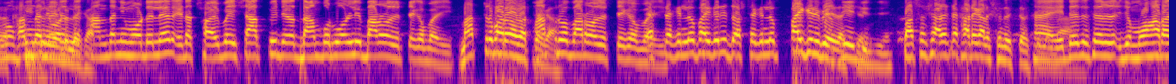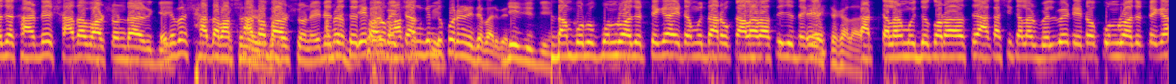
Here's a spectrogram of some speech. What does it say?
এবং খানদানি মডেলের খানদানি মডেলের এটা ছয় বাই সাত ফিট এটার দাম পড়বে অনলি বারো হাজার টাকা ভাই। মাত্র 12000 টাকা। মাত্র বারো হাজার টাকা ভাই। একটা কিনলেও পাইকারি 10টা কিনলেও পাইকারি পেয়ে যাচ্ছে। জি, জি। পাশাপাশি আরেকটা খাটে কালেকশন দেখতে পাচ্ছি হ্যাঁ এটা হচ্ছে যে মহারাজা খাটের সাদা ভার্সনটা আর কি। এটা সাদা ভার্সন সাদা ভার্সন এটা হচ্ছে বাই কিন্তু করে নিতে পারবেন। জি জি জি। দাম পড়বে পনেরো হাজার টাকা এটার মধ্যে আরও কালার আছে যে দেখেন। কাঠ কালার মধ্যে করা আছে আকাশি কালার ভেলভেট পনেরো হাজার টাকা।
